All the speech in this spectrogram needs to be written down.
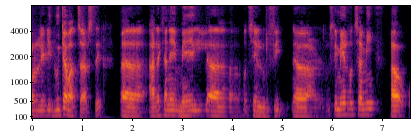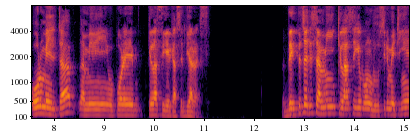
অলরেডি দুইটা বাচ্চা আসছে। আর এখানে মেল হচ্ছে লুসি আর লুসি মেল হচ্ছে আমি ওর মেলটা আমি উপরে ক্লাসিকের কাছে দিয়ে রাখছি। দেখতে চাইতেছি আমি ক্লাসিক এবং লুসির মিটিং এ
